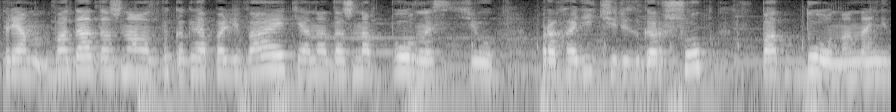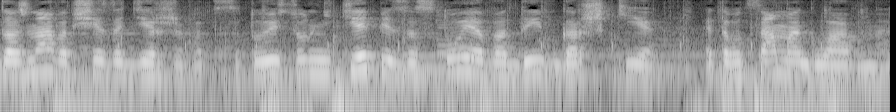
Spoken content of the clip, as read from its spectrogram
Прям вода должна, вы когда поливаете, она должна полностью проходить через горшок в поддон, она не должна вообще задерживаться. То есть он не терпит застоя воды в горшке. Это вот самое главное.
